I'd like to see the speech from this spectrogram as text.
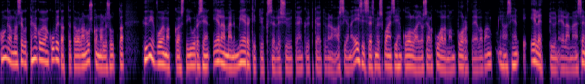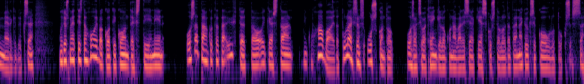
ongelma se, kun tehän koko ajan kuvitatte tavallaan uskonnollisuutta hyvin voimakkaasti juuri siihen elämän merkityksellisyyteen kytkeytyvänä asiana. Ei siis esimerkiksi vain siihen, kun ollaan jo siellä kuoleman porteilla, vaan ihan siihen elettyyn elämään, sen merkitykseen. Mutta jos miettii sitä hoivakotikontekstia, niin osataanko tätä yhteyttä oikeastaan niin kuin havaita? Tuleeko esimerkiksi uskonto osaksi vaikka henkilökunnan välisiä keskusteluita tai näkyykö se koulutuksessa?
